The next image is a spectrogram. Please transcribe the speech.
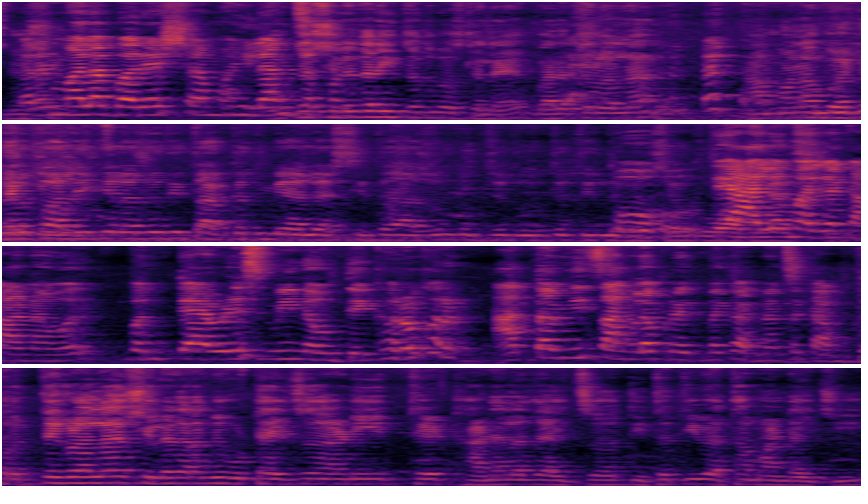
कारण मला बऱ्याचशा महिलांचा शिलेदार इथंच बसलेला आहे बऱ्याच वेळेला आम्हाला नगरपालिकेला जर ती ताकद मिळाली असती तर अजून तुमचे दोन ते तीन हो हो. नगरसेवक ते वाढले आलं असते. माझ्या कानावर पण त्यावेळेस मी नव्हते. खरोखर आता मी चांगला प्रयत्न करण्याचं काम करते. प्रत्येक वेळेला शिलेदारांनी उठायचं आणि थेट ठाण्याला जायचं तिथं ती व्यथा मांडायची.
